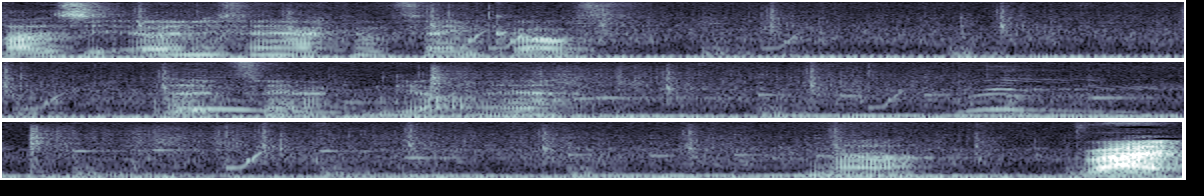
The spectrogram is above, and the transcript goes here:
That's the only thing I can think of. I don't think I can get on here. No. Right.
